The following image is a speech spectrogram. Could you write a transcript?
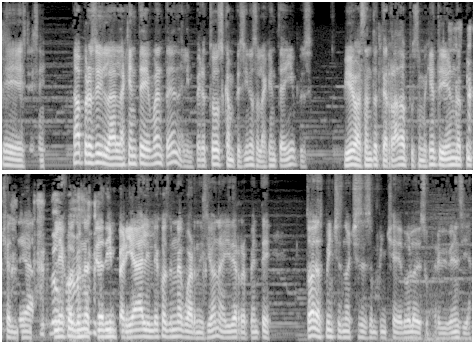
Sí, sí, sí. No, pero sí, la, la gente, bueno, también en el imperio, todos los campesinos o la gente ahí, pues vive bastante aterrada. Pues imagínate vivir en una pinche aldea No lejos de una ciudad imperial y lejos de una guarnición, ahí de repente todas las pinches noches es un pinche duelo de supervivencia.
